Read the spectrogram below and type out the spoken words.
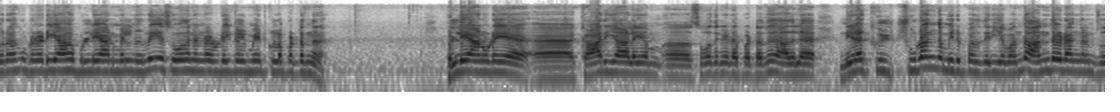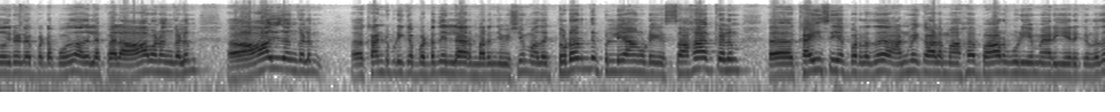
பிறகு உடனடியாக பிள்ளையான் மேல் நிறைய சோதனை நடவடிக்கைகள் மேற்கொள்ளப்பட்டிருந்தன. பிள்ளையானுடைய காரியாலயம் சோதனையிடப்பட்டது. அதில் நிலக்கீழ் சுரங்கம் இருப்பது தெரிய வந்து அந்த இடங்களும் சோதனையிடப்பட்ட போது அதில் பல ஆவணங்களும் ஆயுதங்களும் கண்டுபிடிக்கப்பட்டது. எல்லாரும் மறைஞ்ச விஷயம். அதை தொடர்ந்து பிள்ளையானுடைய சகாக்களும் கை செய்யப்படுறது அண்மை காலமாக பார்க்கக்கூடிய மாதிரி இருக்கிறது.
